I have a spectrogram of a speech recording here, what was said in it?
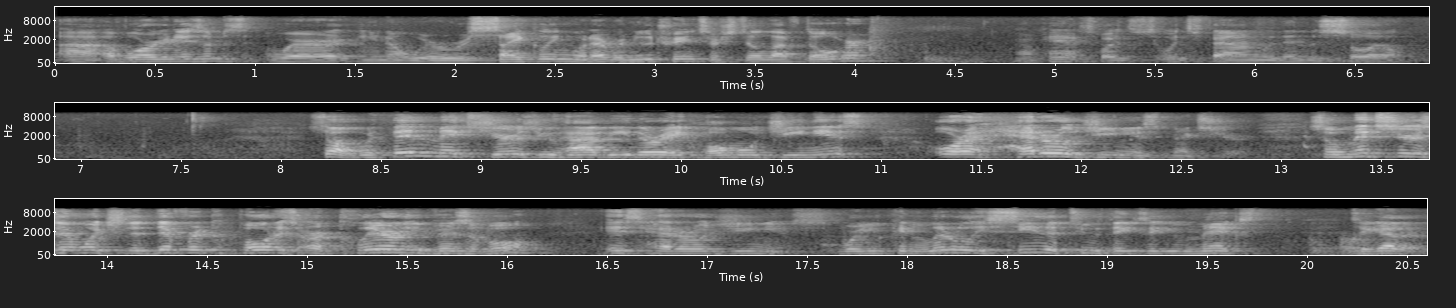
uh, of organisms where you know we're recycling whatever nutrients are still left over. Okay, that's what's, what's found within the soil. So within mixtures, you have either a homogeneous or a heterogeneous mixture. So mixtures in which the different components are clearly visible is heterogeneous, where you can literally see the two things that you mixed together.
